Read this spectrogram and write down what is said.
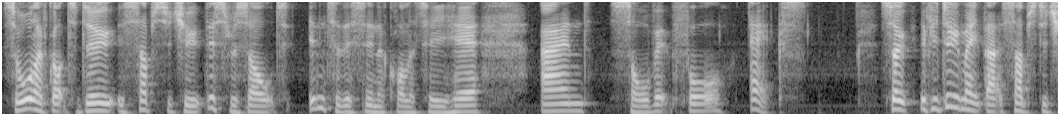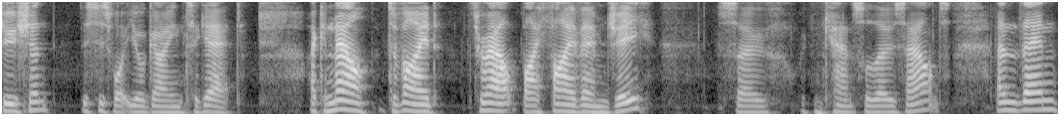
So all I've got to do is substitute this result into this inequality here and solve it for x. So if you do make that substitution, this is what you're going to get. I can now divide throughout by 5 mg, so we can cancel those out, and then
